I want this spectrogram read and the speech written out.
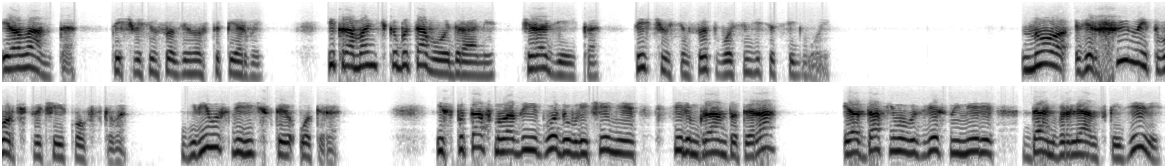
«Иоланта» 1891 и к романтико-бытовой драме «Чародейка» 1887. Но вершиной творчества Чайковского явилась лирическая опера. Испытав молодые годы увлечения стилем гранд-опера и отдав ему в известной мере дань в Орлеанской деве,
